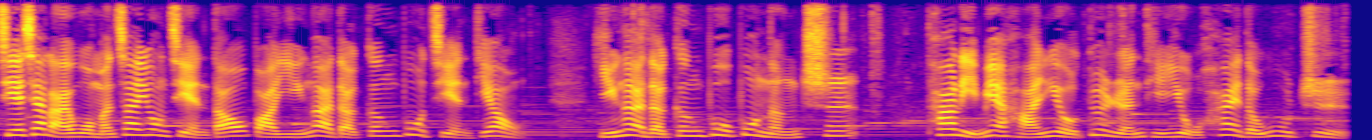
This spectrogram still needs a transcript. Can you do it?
接下来，我们再用剪刀把银耳的根部剪掉。银耳的根部不能吃，它里面含有对人体有害的物质。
